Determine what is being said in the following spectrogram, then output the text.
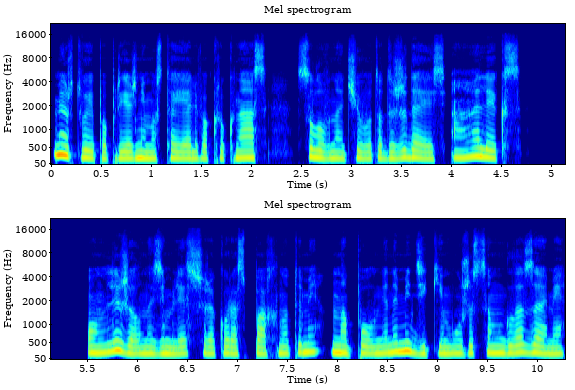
Мертвые по-прежнему стояли вокруг нас, словно чего-то дожидаясь, а Алекс... Он лежал на земле с широко распахнутыми, наполненными диким ужасом глазами.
